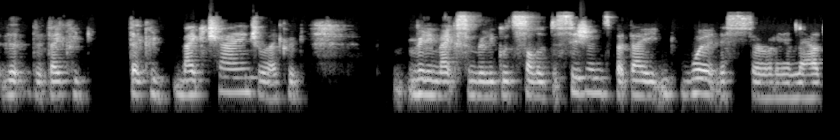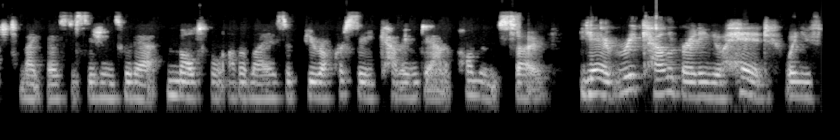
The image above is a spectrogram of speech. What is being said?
that, that they could they could make change or they could really make some really good solid decisions, but they weren't necessarily allowed to make those decisions without multiple other layers of bureaucracy coming down upon them. So, yeah, recalibrating your head when you've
